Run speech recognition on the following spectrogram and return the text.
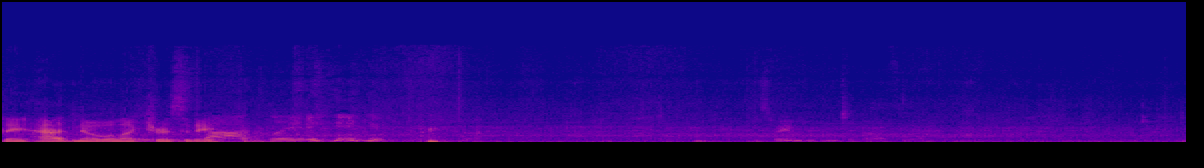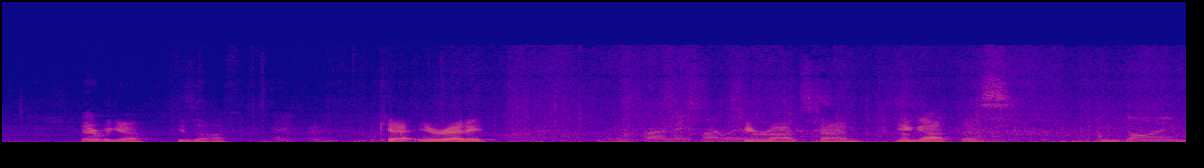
they had no electricity. Exactly. Just waiting for him to go up here. There we go. He's off. Okay, ready? Okay, you ready? I'm gonna try and make my way. T. Rocks time. You got this. I'm going.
